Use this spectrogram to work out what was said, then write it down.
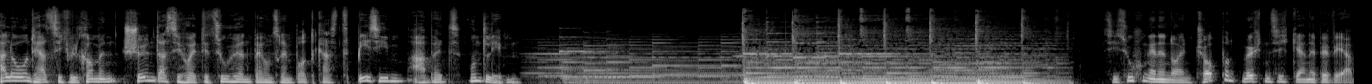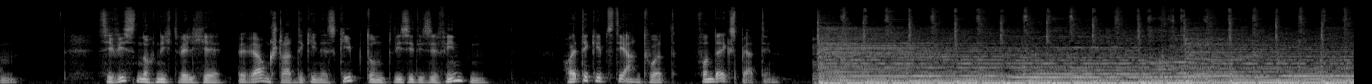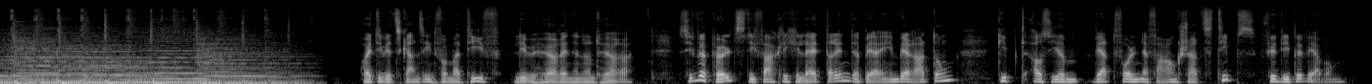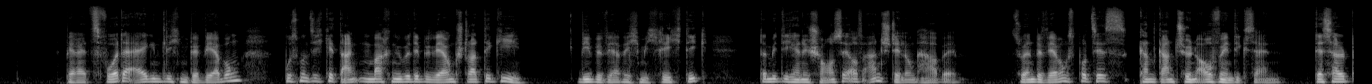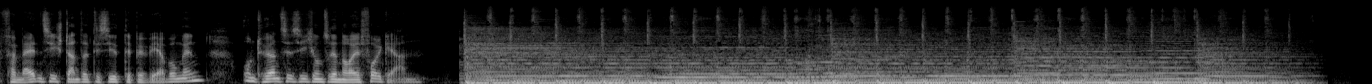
Hallo und herzlich willkommen. Schön, dass Sie heute zuhören bei unserem Podcast B7 Arbeit und Leben. Sie suchen einen neuen Job und möchten sich gerne bewerben. Sie wissen noch nicht, welche Bewerbungsstrategien es gibt und wie Sie diese finden. Heute gibt es die Antwort von der Expertin. Heute wird es ganz informativ, liebe Hörerinnen und Hörer. Silvia Pölz, die fachliche Leiterin der BRM-Beratung, gibt aus ihrem wertvollen Erfahrungsschatz Tipps für die Bewerbung. Bereits vor der eigentlichen Bewerbung muss man sich Gedanken machen über die Bewerbungsstrategie. Wie bewerbe ich mich richtig, damit ich eine Chance auf Anstellung habe? So ein Bewerbungsprozess kann ganz schön aufwendig sein. Deshalb vermeiden Sie standardisierte Bewerbungen und hören Sie sich unsere neue Folge an.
